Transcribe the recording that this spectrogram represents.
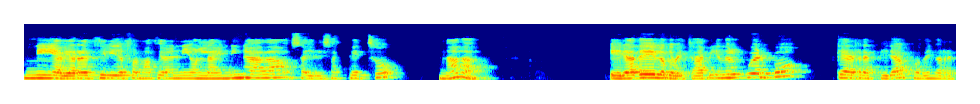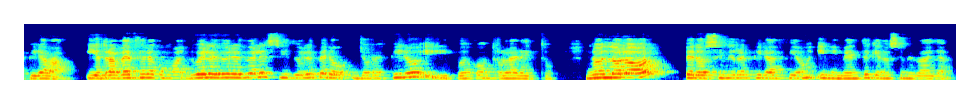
ni había recibido formaciones ni online ni nada. O sea, en ese aspecto, nada era de lo que me estaba pidiendo el cuerpo, que respirar, pues venga, respiraba. Y otras veces era como, duele, duele, duele, sí duele, pero yo respiro y puedo controlar esto. No el dolor, pero sí mi respiración y mi mente que no se me vaya.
